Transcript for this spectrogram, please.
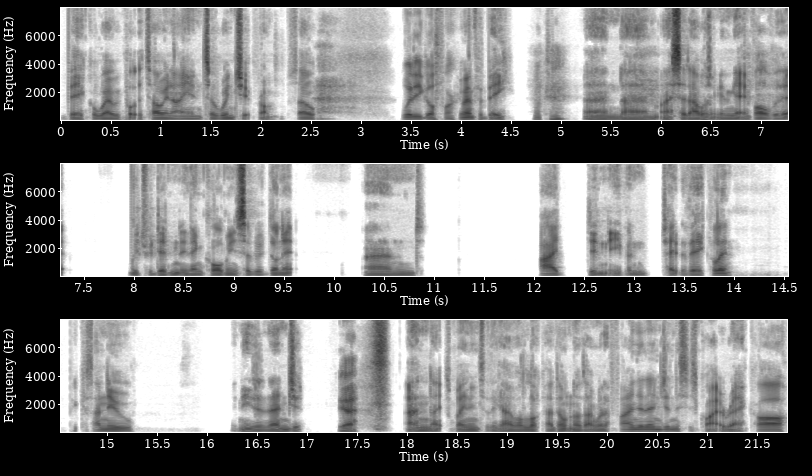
vehicle where we put the towing eye in to winch it from. So What do you go for? we went for B. Okay. And um, I said I wasn't going to get involved with it, which we didn't. He then called me and said, We've done it. And I didn't even take the vehicle in because I knew it needed an engine. Yeah. And explaining to the guy, Well, look, I don't know that I'm going to find an engine. This is quite a rare car.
